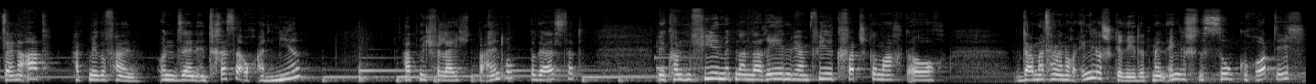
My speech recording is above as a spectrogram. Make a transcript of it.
Seine Art hat mir gefallen und sein Interesse auch an mir hat mich vielleicht beeindruckt, begeistert. Wir konnten viel miteinander reden, wir haben viel Quatsch gemacht auch. Damals haben wir noch Englisch geredet. Mein Englisch ist so grottig.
